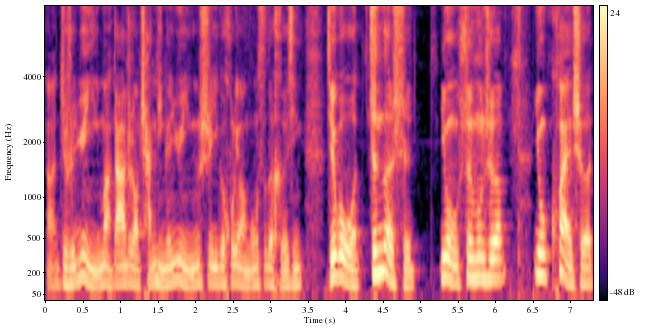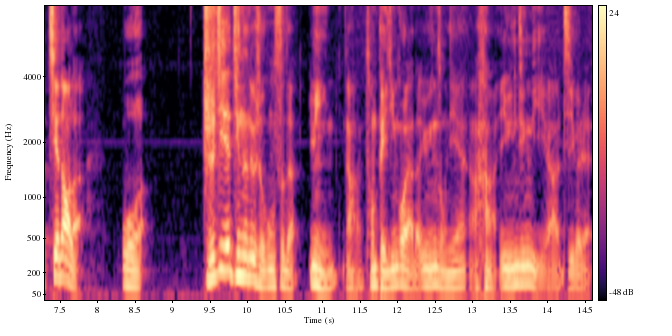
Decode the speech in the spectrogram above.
啊，就是运营嘛。大家知道，产品跟运营是一个互联网公司的核心。结果我真的是用顺风车、用快车接到了我直接竞争对手公司的运营啊，从北京过来的运营总监啊、运营经理啊几个人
